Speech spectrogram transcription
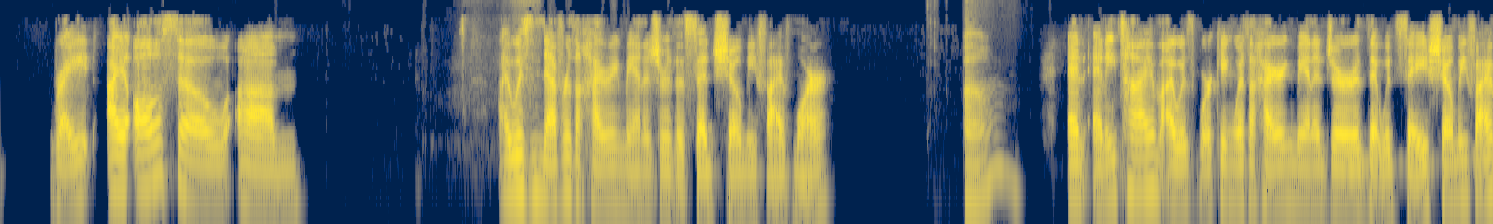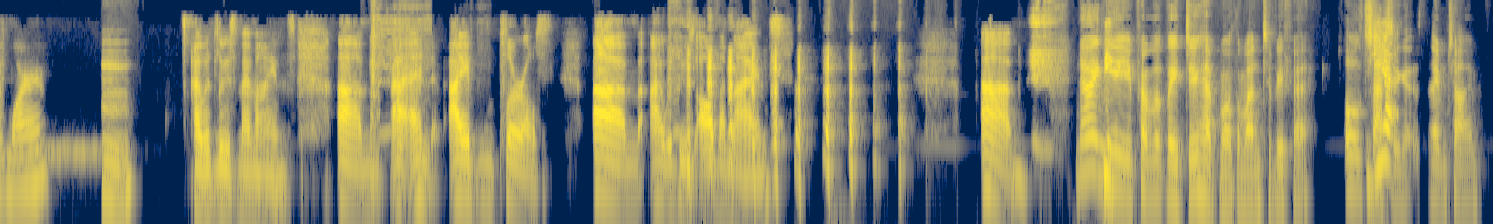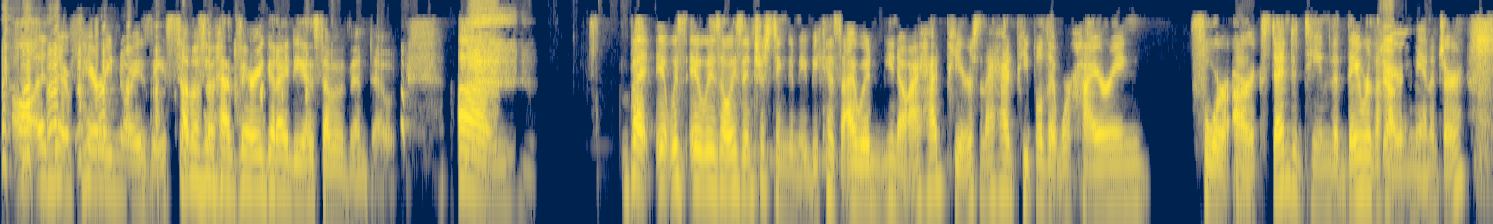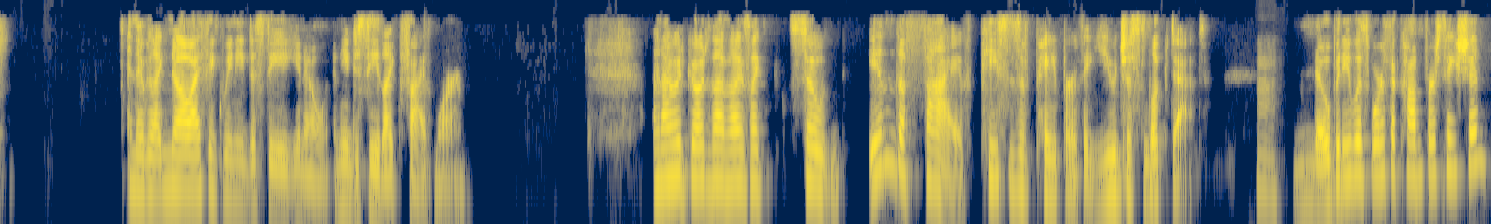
right. I also um I was never the hiring manager that said, show me five more. Oh. And anytime I was working with a hiring manager that would say, show me five more, mm. I would lose my minds. Um, and I plurals. Um, I would lose all my minds. Um, Knowing you, you probably do have more than one, to be fair. All chatting yeah. at the same time. all, and they're very noisy. Some of them have very good ideas, some of them don't. Um, but it was it was always interesting to me because I would, you know, I had peers and I had people that were hiring for our mm. extended team that they were the yeah. hiring manager. And they'd be like, no, I think we need to see, you know, I need to see like five more. And I would go to them and I was like, so in the five pieces of paper that you just looked at, mm. nobody was worth a conversation.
